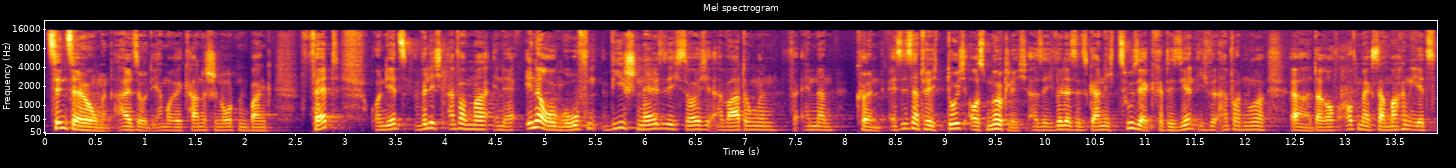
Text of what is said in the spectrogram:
Zinserhöhungen. Also die amerikanische Notenbank FED. Und jetzt will ich einfach mal in Erinnerung rufen, wie schnell sich solche Erwartungen verändern können. Es ist natürlich durchaus möglich. Also ich will das jetzt gar nicht zu sehr kritisieren. Ich will einfach nur äh, darauf aufmerksam machen, jetzt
